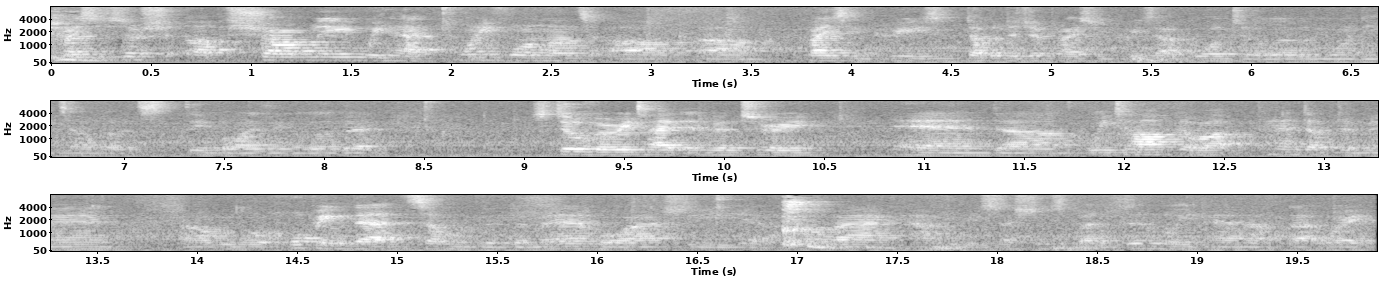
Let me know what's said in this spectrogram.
prices are sh- up sharply. We had 24 months of um, price increase, double-digit price increase. I'll go into a little bit more detail, but it's stabilizing a little bit. Still very tight inventory, and uh, we talked about pent-up demand. Uh, we were hoping that some of the demand will actually uh, come back after recessions, but it didn't really pan out that way.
